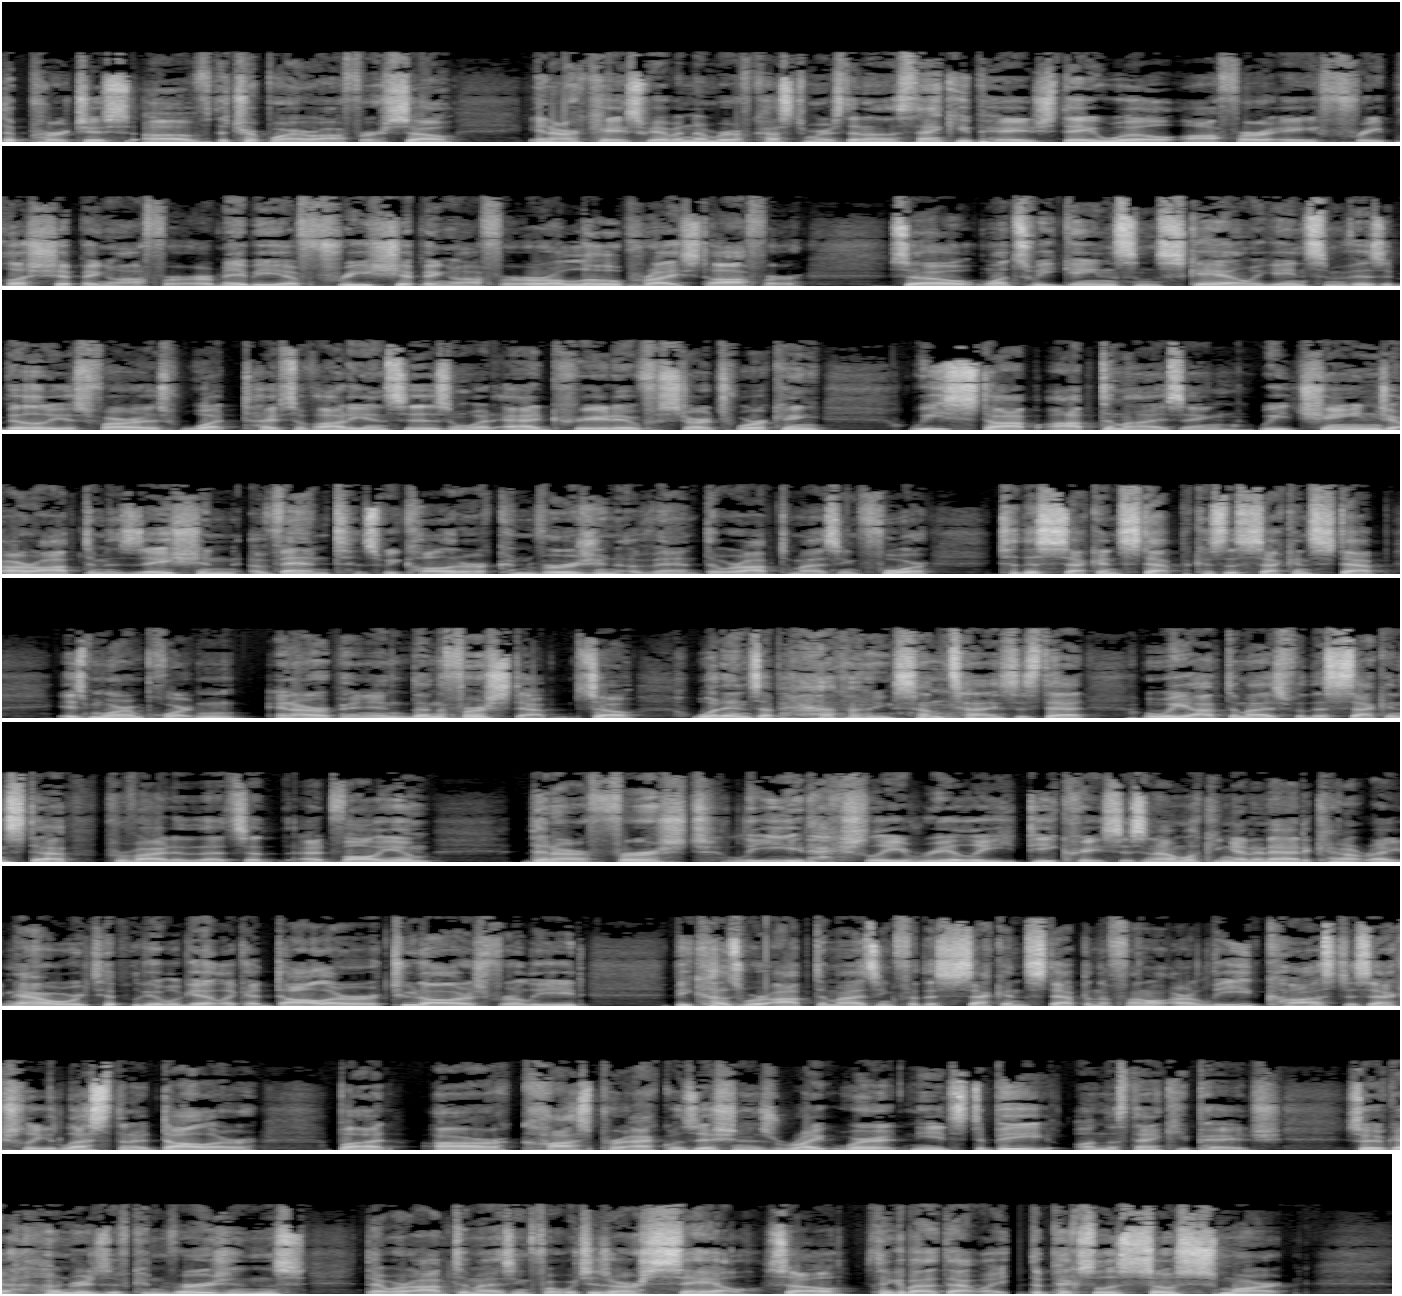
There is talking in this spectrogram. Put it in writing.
the purchase of the tripwire offer. So in our case, we have a number of customers that on the thank you page, they will offer a free plus shipping offer, or maybe a free shipping offer, or a low priced offer. So once we gain some scale, we gain some visibility as far as what types of audiences and what ad creative starts working we stop optimizing. We change our optimization event, as we call it, our conversion event that we're optimizing for, to the second step, because the second step is more important, in our opinion, than the first step. So, what ends up happening sometimes is that when we optimize for the second step, provided that's at, at volume, then our first lead actually really decreases. And I'm looking at an ad account right now where we typically will get like a dollar or two dollars for a lead because we're optimizing for the second step in the funnel, our lead cost is actually less than a dollar, but our cost per acquisition is right where it needs to be on the thank you page. So we've got hundreds of conversions that we're optimizing for, which is our sale. So think about it that way. The pixel is so smart.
